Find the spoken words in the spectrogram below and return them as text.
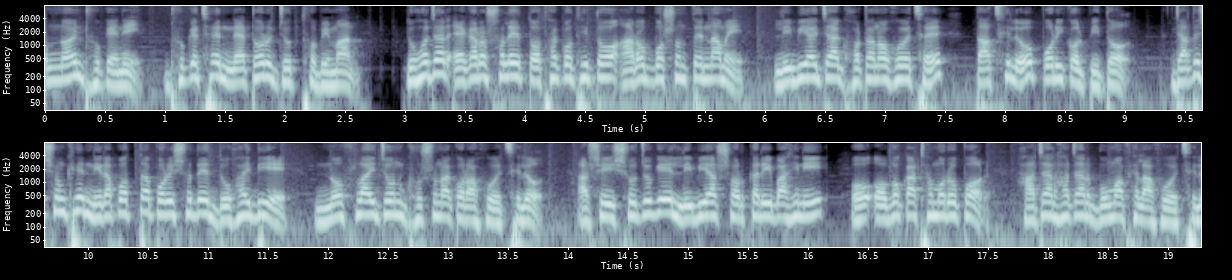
উন্নয়ন ঢুকেনি, ঢুকেছে ন্যাটোর যুদ্ধ বিমান দু হাজার এগারো সালে তথাকথিত আরব বসন্তের নামে লিবিয়ায় যা ঘটানো হয়েছে, তা ছিল পরিকল্পিত। জাতিসংঘের নিরাপত্তা পরিষদের দোহাই দিয়ে নোফ্লাই জোন ঘোষণা করা হয়েছিল, আর সেই সুযোগে লিবিয়ার সরকারি বাহিনী ও অবকাঠামোর উপর হাজার হাজার বোমা ফেলা হয়েছিল।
